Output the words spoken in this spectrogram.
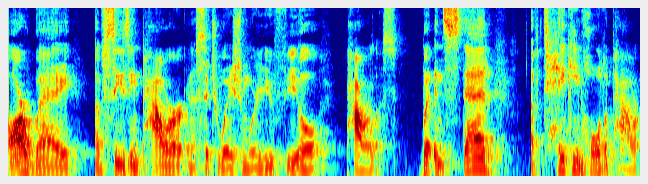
our way of seizing power in a situation where you feel powerless. But instead of taking hold of power,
